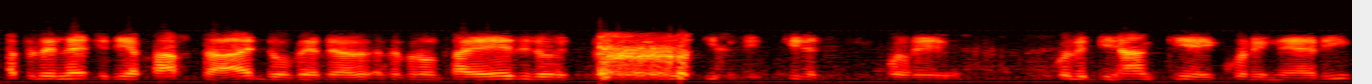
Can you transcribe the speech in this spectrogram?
fatto le leggi di apartheid dove avevano paesi dove c'erano quelli, quelli bianchi e quelli neri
